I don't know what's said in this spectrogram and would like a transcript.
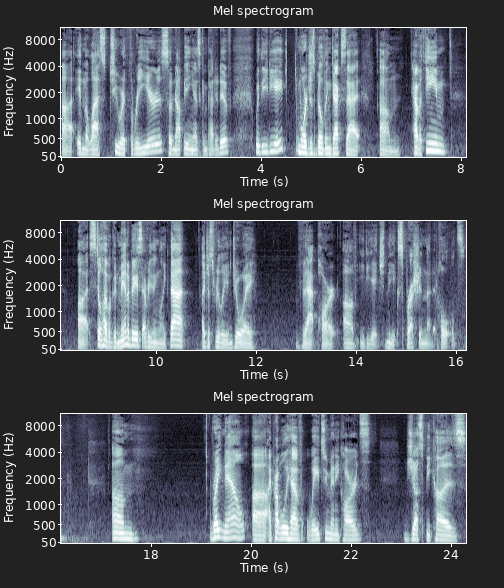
uh, in the last two or three years. So not being as competitive with EDH, more just building decks that um, have a theme, uh, still have a good mana base, everything like that. I just really enjoy that part of EDH and the expression that it holds. Um, right now, uh, I probably have way too many cards just because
